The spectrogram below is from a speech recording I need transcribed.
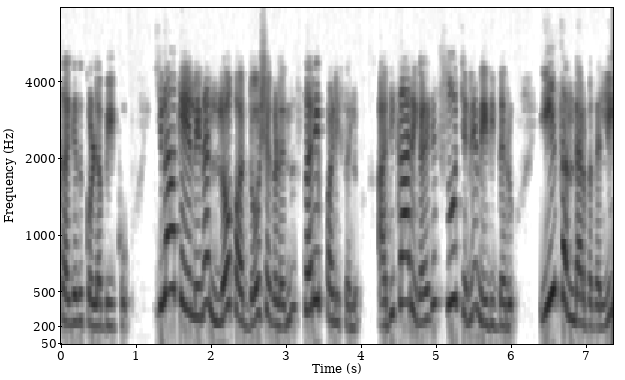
ತೆಗೆದುಕೊಳ್ಳಬೇಕು ಇಲಾಖೆಯಲ್ಲಿನ ಲೋಪ ದೋಷಗಳನ್ನು ಸರಿಪಡಿಸಲು ಅಧಿಕಾರಿಗಳಿಗೆ ಸೂಚನೆ ನೀಡಿದ್ದರು. ಈ ಸಂದರ್ಭದಲ್ಲಿ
